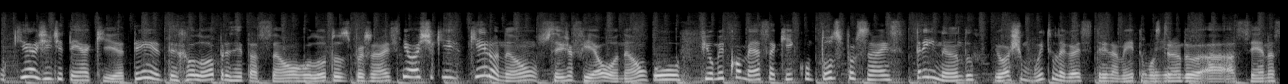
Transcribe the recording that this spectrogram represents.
o que a gente tem aqui? Tem, tem- rolou a apresentação, rolou todos os personagens. E eu acho que, queira ou não, seja fiel ou não, o filme começa aqui com todos os personagens treinando. Eu acho muito legal esse treinamento, mostrando a- as cenas.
